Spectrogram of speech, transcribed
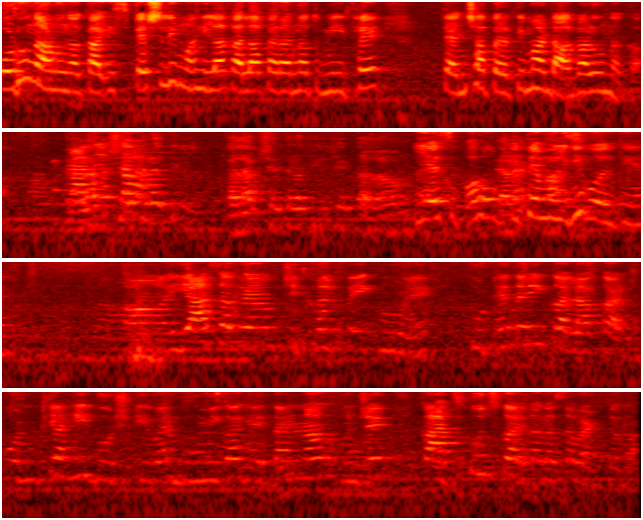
ओढून आणू नका. स्पेशली महिला कलाकारांना तुम्ही इथे त्यांच्या प्रतिमा डागाळू नका. येस हो इथे मुलगी बोलतीये. या सगळ्या चिखलफेकमुळे कुठेतरी कलाकार कोणत्याही गोष्टीवर भूमिका घेताना म्हणजे काचकूच करतात असं वाटतं का?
